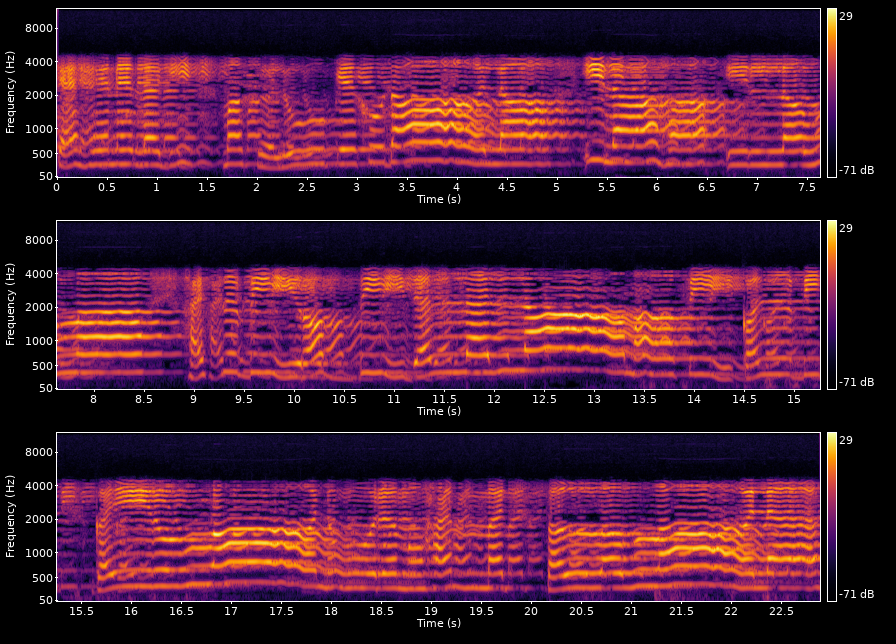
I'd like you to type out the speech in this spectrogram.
کہنے لگی، مخلوق خدا لا الہ الا اللہ حسبی ربی جل اللہ ما فی قلبی غیر اللہ نور محمد صلی اللہ لا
